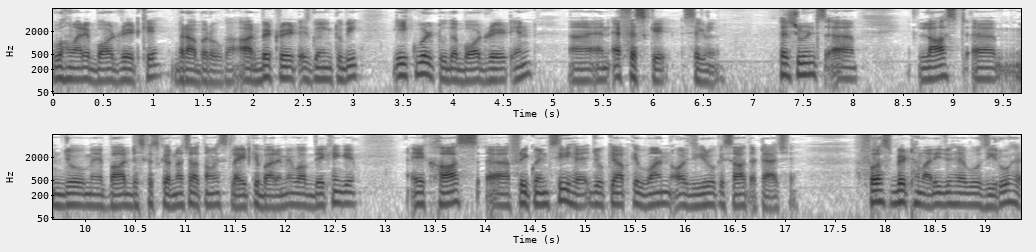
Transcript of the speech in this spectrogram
وہ ہمارے بارڈ ریٹ کے برابر ہوگا۔ اور bit rate is going to be equal to the baud rate in F S K signal پھر اسٹوڈینٹس لاسٹ جو میں بات ڈسکس کرنا چاہتا ہوں اس سلائڈ کے بارے میں، وہ آپ دیکھیں گے۔ ایک خاص فریکوینسی ہے جو کہ آپ کے ون اور زیرو کے ساتھ اٹیچ ہے۔ فرسٹ بٹ ہماری جو ہے وہ زیرو ہے۔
